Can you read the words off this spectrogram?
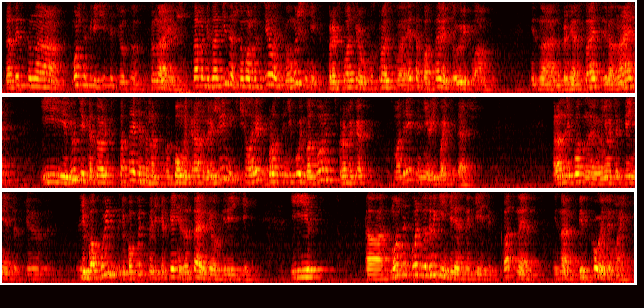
Соответственно, можно перечислить вот сценарий. Самое безобидное, что можно сделать, злоумышленник, проэксплуатировав устройство, это поставить свою рекламу. Не знаю, например, сайт Zero Nights, и люди, которые поставить это на полноэкранном режиме, и человек просто не будет возможности, кроме как посмотреть на нее и пойти дальше. Рано или поздно у него терпение все-таки любопыт, любопытство или терпение заставит его перейти. И э, можно использовать другие интересные кейсы. Ботнет, не знаю, биткоины майнить.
